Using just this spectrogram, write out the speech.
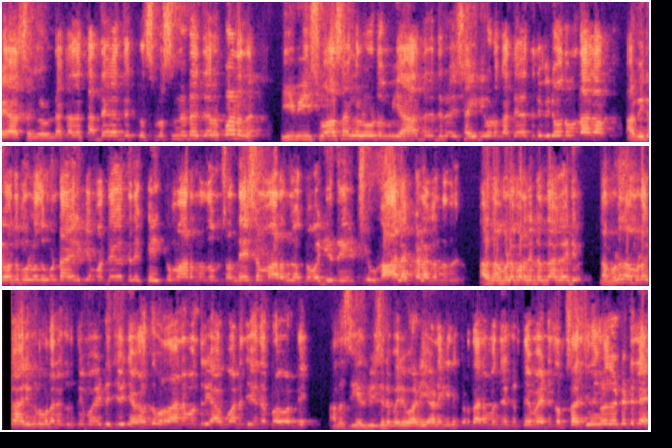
പ്രയാസങ്ങൾ ഉണ്ടാക്കുക അതൊക്കെ അദ്ദേഹത്തെ ക്രിസ്മസിന്റെ ചെറുപ്പാണെന്ന്. ഈ വിശ്വാസങ്ങളോടും യാതൊരു ശൈലിയോടൊക്കെ അദ്ദേഹത്തിന് വിരോധം ഉണ്ടാകാം ആ വിരോധമുള്ളത് കൊണ്ടായിരിക്കും അദ്ദേഹത്തിന് കേക്ക് മാറുന്നതും സന്ദേശം മാറുന്നതും ഒക്കെ വലിയ ദേഷ്യവും കാലക്കിളകുന്നത് അത് നമ്മൾ പറഞ്ഞിട്ട് എന്താ കാര്യം? നമ്മൾ നമ്മുടെ കാര്യങ്ങൾ വളരെ കൃത്യമായിട്ട് ചെയ്യും. ഞങ്ങൾക്ക് പ്രധാനമന്ത്രി ആഹ്വാനം ചെയ്ത പ്രവൃത്തി അത് സി എൽ ബി സിയുടെ പരിപാടിയാണെങ്കിലും പ്രധാനമന്ത്രി കൃത്യമായിട്ട് സംസാരിച്ച് നിങ്ങൾ കേട്ടിട്ടില്ലേ?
